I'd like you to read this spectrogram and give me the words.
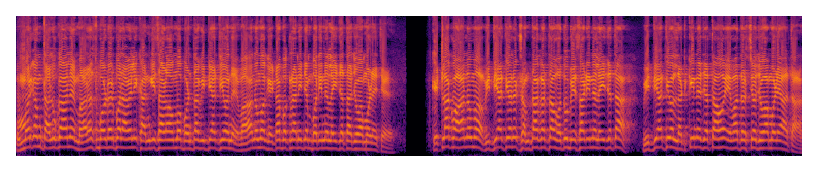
ઉમરગામ તાલુકા અને મહારાષ્ટ્ર બોર્ડર પર આવેલી ખાનગી શાળાઓમાં ભણતા વિદ્યાર્થીઓને વાહનોમાં ઘેટા બકરાની જેમ ભરીને લઈ જતા જોવા મળે છે. કેટલાક વાહનોમાં વિદ્યાર્થીઓને ક્ષમતા કરતાં વધુ બેસાડીને લઈ જતા વિદ્યાર્થીઓ લટકીને જતા હોય એવા દ્રશ્યો જોવા મળ્યા હતા.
